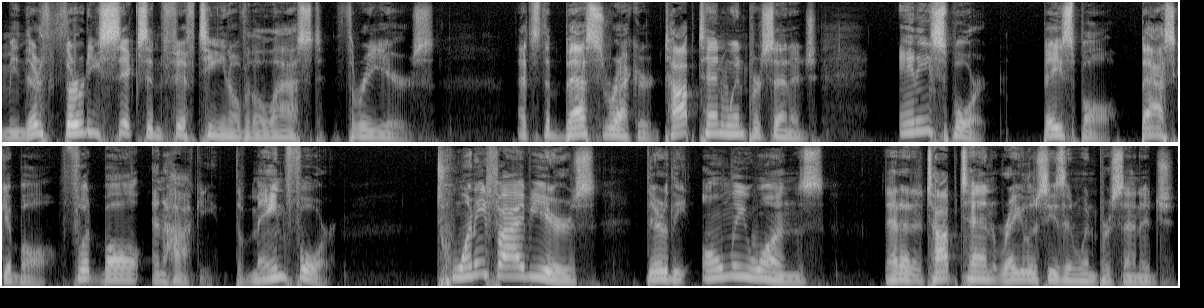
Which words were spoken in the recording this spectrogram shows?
I mean, they're 36 and 15 over the last three years. That's the best record, top 10 win percentage, any sport baseball, basketball, football, and hockey. The main four. 25 years, they're the only ones that had a top 10 regular season win percentage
